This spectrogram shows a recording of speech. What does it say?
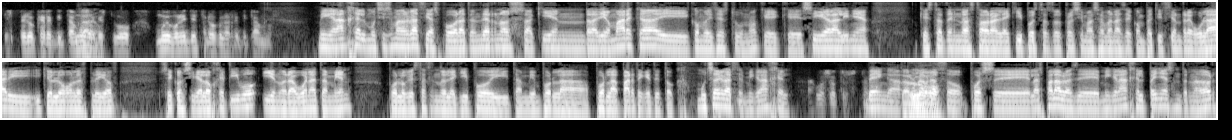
Espero que repitamos, Claro. la que estuvo muy bonito y espero que lo repitamos. Miguel Ángel, muchísimas gracias por atendernos aquí en Radio Marca y como dices tú, ¿no? que, que sigue la línea que está teniendo hasta ahora el equipo estas dos próximas semanas de competición regular y, y que luego en los playoffs se consiga el objetivo y enhorabuena también por lo que está haciendo el equipo y también por la, por la parte que te toca. Muchas gracias, Miguel Ángel. A vosotros. Venga, Hasta un luego. abrazo. Pues eh, las palabras de Miguel Ángel Peñas, entrenador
